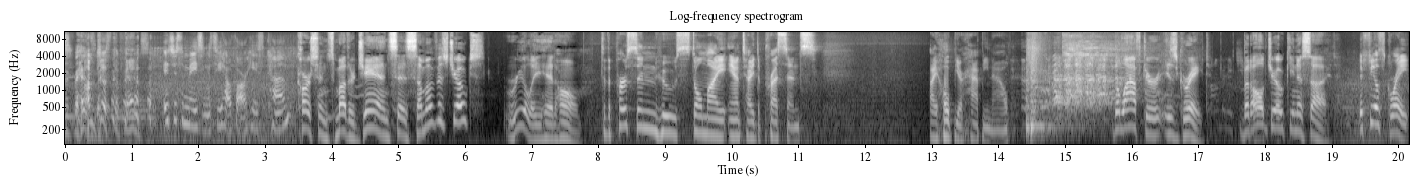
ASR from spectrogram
the fence. I'm just the fence. It's just amazing to see how far he's come. Carson's mother Jan says some of his jokes really hit home. To the person who stole my antidepressants, I hope you're happy now. The laughter is great, but all joking aside, It feels great,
